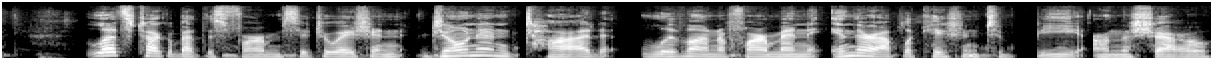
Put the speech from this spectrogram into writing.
Let's talk about this farm situation. Joan and Todd live on a farm, and in their application to be on the show,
